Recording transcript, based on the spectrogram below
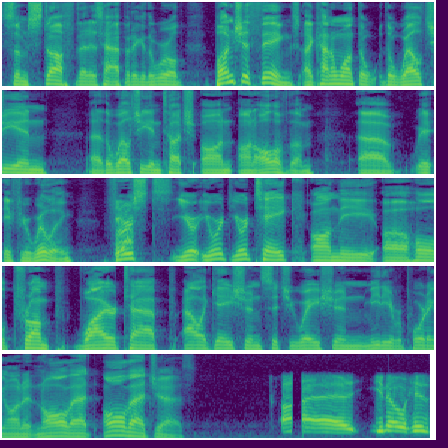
some stuff that is happening in the world. Bunch of things. I kind of want the the Welchian uh, the Welchian touch on on all of them, uh, if you're willing. First, your your your take on the uh, whole Trump wiretap allegation situation, media reporting on it, and all that all that jazz. Uh, you know, his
